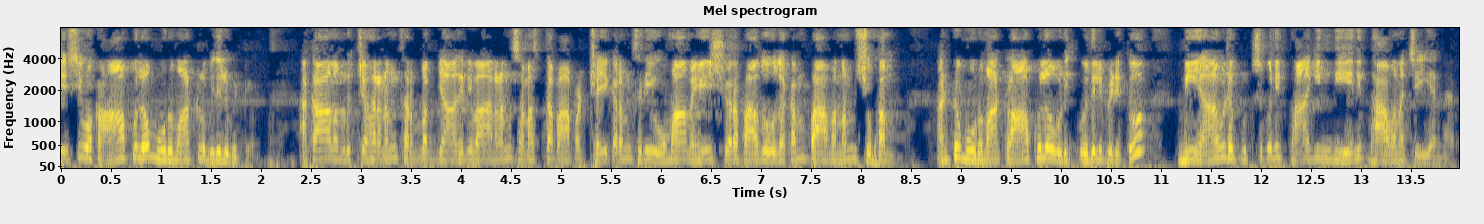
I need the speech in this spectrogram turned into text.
చేసి ఒక ఆకులో మూడు మాటలు విధులు పెట్టు అకాల వృత్యహరణం సర్వవ్యాధి నివారణం సమస్త పాపక్షయకరం శ్రీ ఉమామహేశ్వర పాదోదకం పావనం శుభం అంటూ మూడు మాటలు ఆకులో వదిలిపెడుతూ మీ ఆవిడ పుచ్చుకుని తాగింది అని భావన చెయ్యన్నారు.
